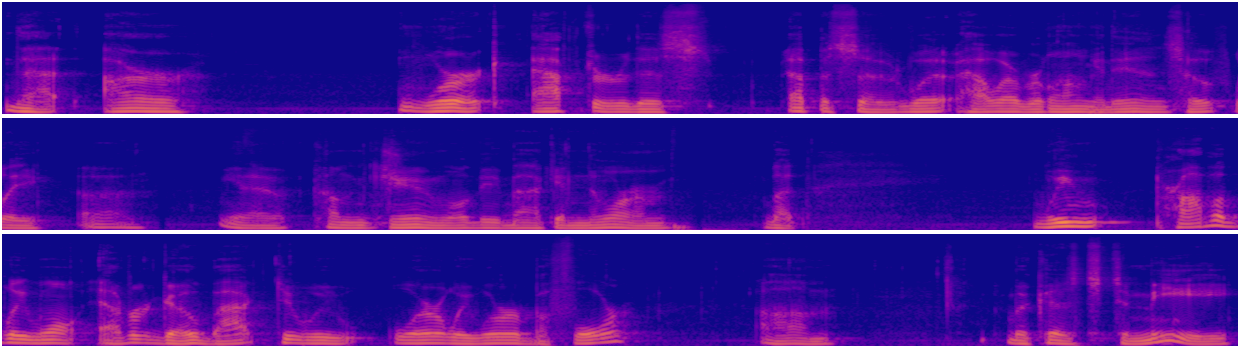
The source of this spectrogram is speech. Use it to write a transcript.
That our work after this episode, what, however long it is, hopefully, uh, you know, come June, we'll be back in norm. But we probably won't ever go back to we, where we were before. Um, because to me,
